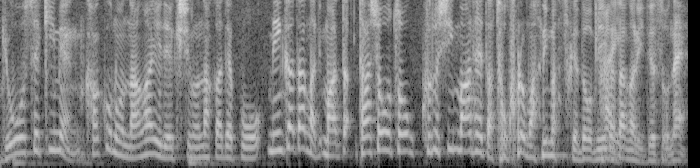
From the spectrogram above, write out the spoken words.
業績面過去の長い歴史の中でこう右肩上がり、まあ、多少そう苦しまれたところもありますけど右肩上がりですよね。はい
